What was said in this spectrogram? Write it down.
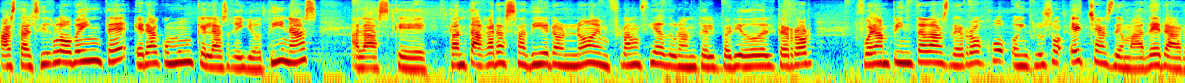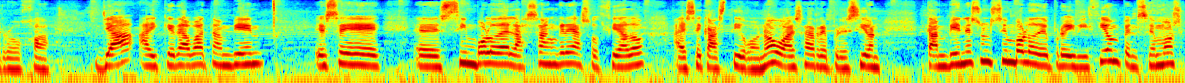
hasta el siglo XX era común que las guillotinas, a las que tanta grasa dieron, ¿no? En Francia durante el periodo del terror, fueran pintadas de rojo o incluso hechas de madera roja. Ya ahí quedaba también ese eh, símbolo de la sangre asociado a ese castigo, ¿no? O a esa represión. También es un símbolo de prohibición, pensemos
